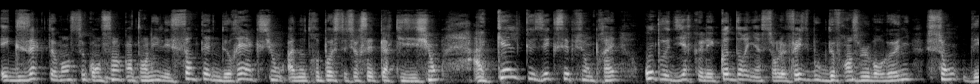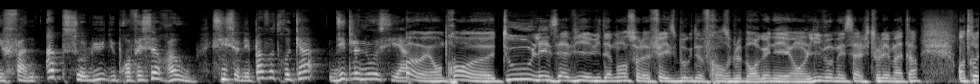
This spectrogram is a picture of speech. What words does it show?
exactement ce qu'on sent quand on lit les centaines de réactions à notre post sur cette perquisition. À quelques exceptions près, on peut dire que les Côtes d'Orient sur le Facebook de France Bleu Bourgogne sont des fans absolus du professeur Raoult. Si ce n'est pas votre cas, dites-le nous aussi. Hein. ouais, on prend euh, tous les avis évidemment sur le Facebook de France Bleu Bourgogne et on lit vos messages tous les matins entre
